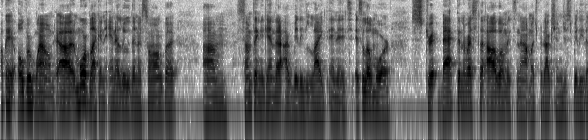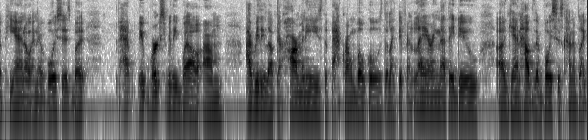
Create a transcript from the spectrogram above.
Okay, overwhelmed. Uh, more of like an interlude than a song, but um, something again that I really liked, and it's it's a little more stripped back than the rest of the album. It's not much production, just really the piano and their voices, but that it works really well. Um, I really love their harmonies, the background vocals, the like different layering that they do. Uh, again, how their voices kind of like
